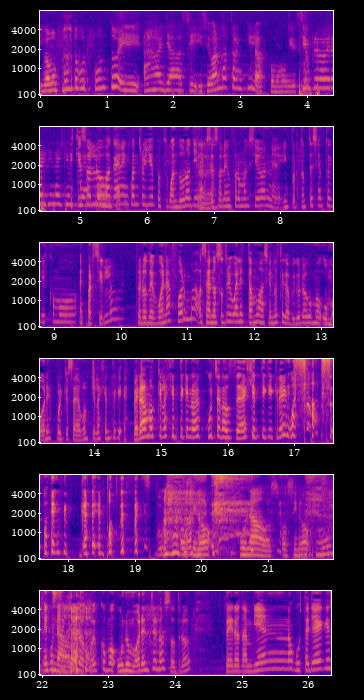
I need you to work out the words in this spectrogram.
Y vamos punto por punto y, ah, ya, sí, y se van más tranquilas, como que siempre va a haber alguien a quien Es que eso es lo bacán encuentro yo, porque cuando uno tiene Claro. acceso a la información, eh, importante siento que es como esparcirlo, pero de buena forma. O sea, nosotros igual estamos haciendo este capítulo como humores, porque sabemos que la gente que, esperamos que la gente que nos escucha no sea gente que cree en WhatsApp o en, en post de Facebook. O si no, funados, o si no, muy Entonces, funados. claro, pues como un humor entre nosotros, pero también nos gustaría que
